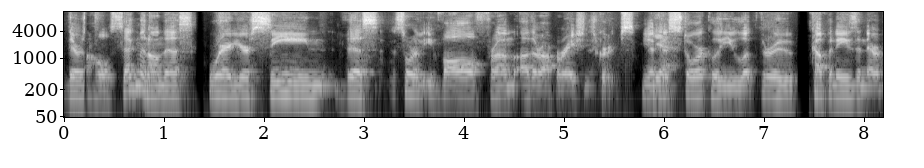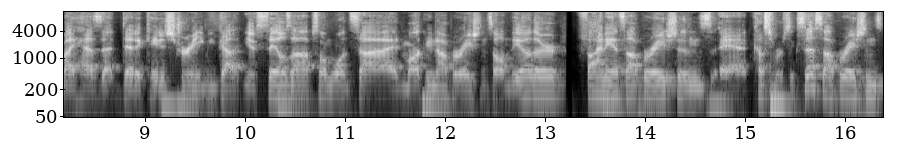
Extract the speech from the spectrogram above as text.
there was a whole segment on this where you're seeing this sort of evolve from other operations groups. You know, Yeah. historically, you look through companies and everybody has that dedicated stream. You've got you know sales ops on one side, marketing operations on the other, finance operations, and customer success operations.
